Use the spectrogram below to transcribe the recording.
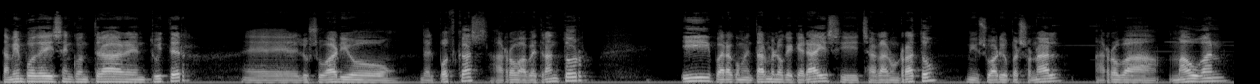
También podéis encontrar en Twitter eh, el usuario del podcast, arroba betrantor, y para comentarme lo que queráis y charlar un rato, mi usuario personal, arroba maugan,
